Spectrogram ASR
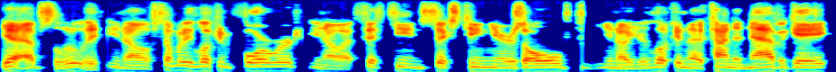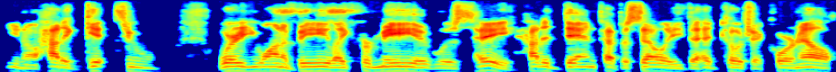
yeah, absolutely. You know, somebody looking forward, you know, at 15, 16 years old, you know, you're looking to kind of navigate, you know, how to get to where you want to be. Like for me, it was, hey, how did Dan Pepicelli, the head coach at Cornell,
